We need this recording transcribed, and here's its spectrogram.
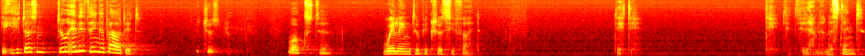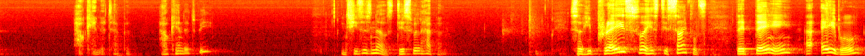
He, he doesn't do anything about it. He just walks to willing to be crucified. They, they, they, they don't understand. How can that happen? How can that be? And Jesus knows this will happen. So he prays for his disciples that they are able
